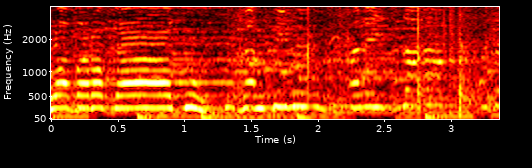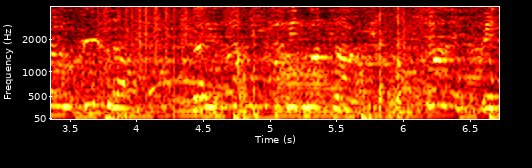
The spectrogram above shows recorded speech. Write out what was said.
wabarakatuh. Nabi Nuh alaihissalam adalah putra dari Nabi bin Mata Syarif bin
